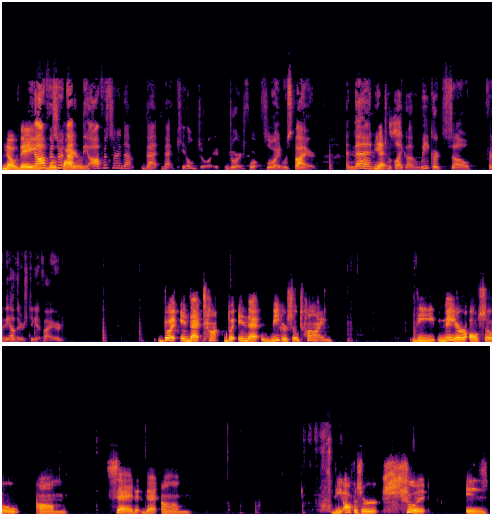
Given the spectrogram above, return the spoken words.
No, they the were officer fired. that the officer that that that killed George George Floyd was fired, and then Yes. it took like a week or so for the others to get fired. But in that time, but in that week or so time, the mayor also um said that um the officer should is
